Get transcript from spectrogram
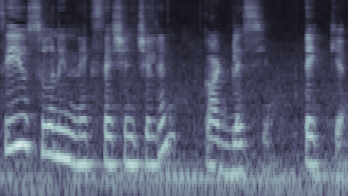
See you soon in next session children. God bless you. Take care.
